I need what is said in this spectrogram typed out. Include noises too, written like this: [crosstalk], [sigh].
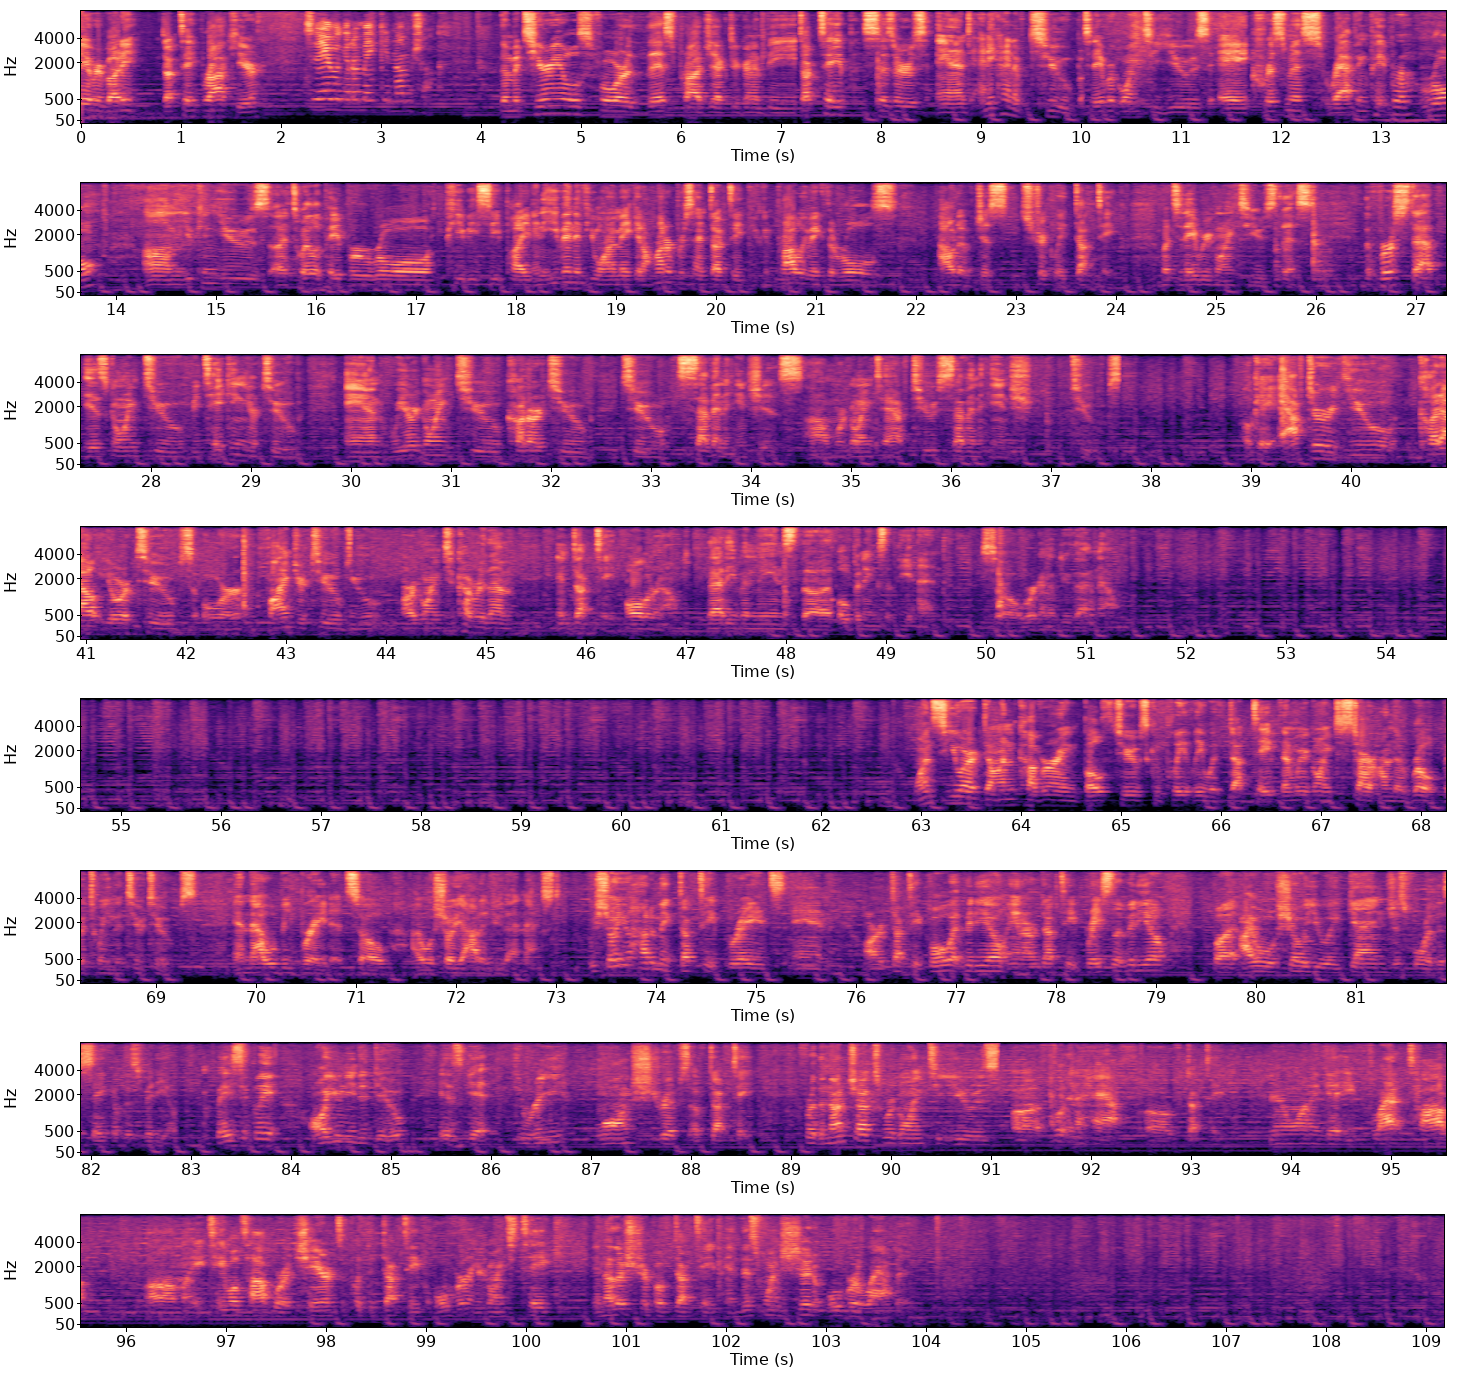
Hey everybody, Duct Tape Rock here. Today we're gonna make a nunchuck. The materials for this project are going to be duct tape, scissors, and any kind of tube. Today we're going to use a Christmas wrapping paper roll. Um, you can use a toilet paper roll, PVC pipe, and even if you want to make it 100% duct tape, you can probably make the rolls out of just strictly duct tape. But today we're going to use this. The first step is going to be taking your tube and we are going to cut our tube to 7 inches. Um, we're going to have two 7 inch tubes. Okay, after you cut out your tubes or find your tubes, you are going to cover them in duct tape all around. That even means the openings at the end. So we're going to do that now. Once you are done covering both tubes completely with duct tape, then we're going to start on the rope between the two tubes. And that will be braided, so I will show you how to do that next. We show you how to make duct tape braids in our duct tape bullet video and our duct tape bracelet video, but I will show you again just for the sake of this video. Basically, all you need to do is get three long strips of duct tape. For the nunchucks, we're going to use a foot and a half of duct tape. You're going to want to get a flat top, um, a tabletop or a chair to put the duct tape over. You're going to take another strip of duct tape and this one should overlap it.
